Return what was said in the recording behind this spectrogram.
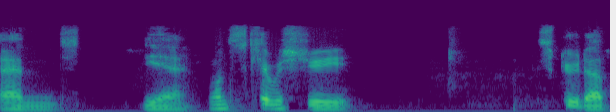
And yeah, once chemistry screwed up,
